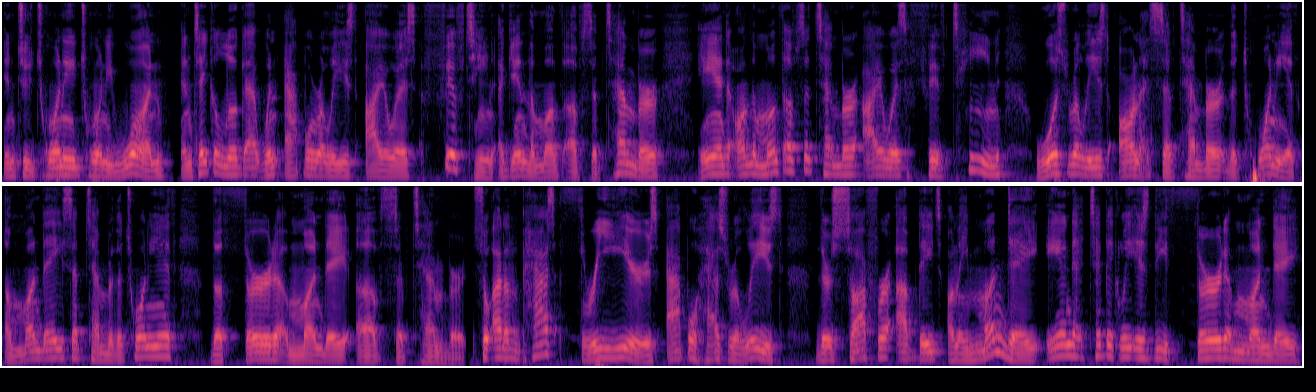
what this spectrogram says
into 2021 and take a look at when Apple released iOS 15, again, the month of September. And on the month of September, iOS 15 was released on September the 20th, a Monday, September the 20th, the third Monday of September. So, out of the past three years, Apple has released their software updates on a Monday and typically is the third Monday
